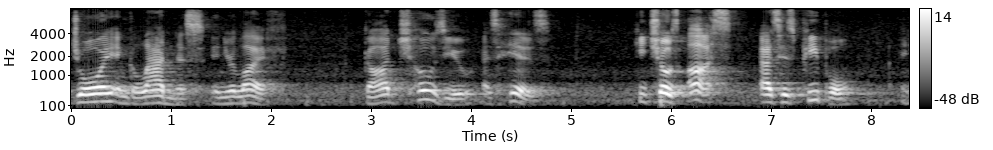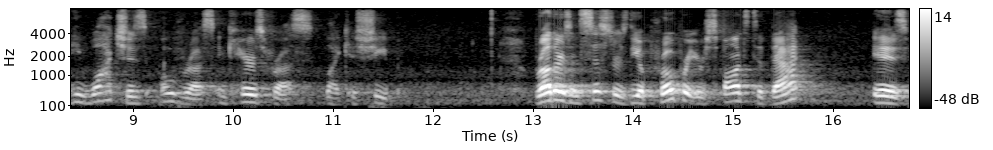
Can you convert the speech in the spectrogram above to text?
joy and gladness in your life. God chose you as His, He chose us as His people, and He watches over us and cares for us like His sheep. Brothers and sisters, the appropriate response to that is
